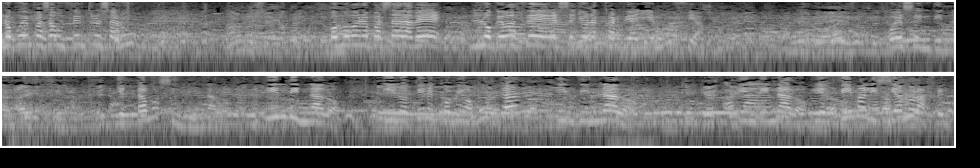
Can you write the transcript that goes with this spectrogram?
No pueden pasar a un centro de salud ¿Cómo van a pasar a ver lo que va a hacer el señor Escardi allí en Murcia? Pues eso es indignante. Y estamos indignados. Indignados. Y nos tienen comido a multa, indignados. Indignados. Y encima lisiando a la gente.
